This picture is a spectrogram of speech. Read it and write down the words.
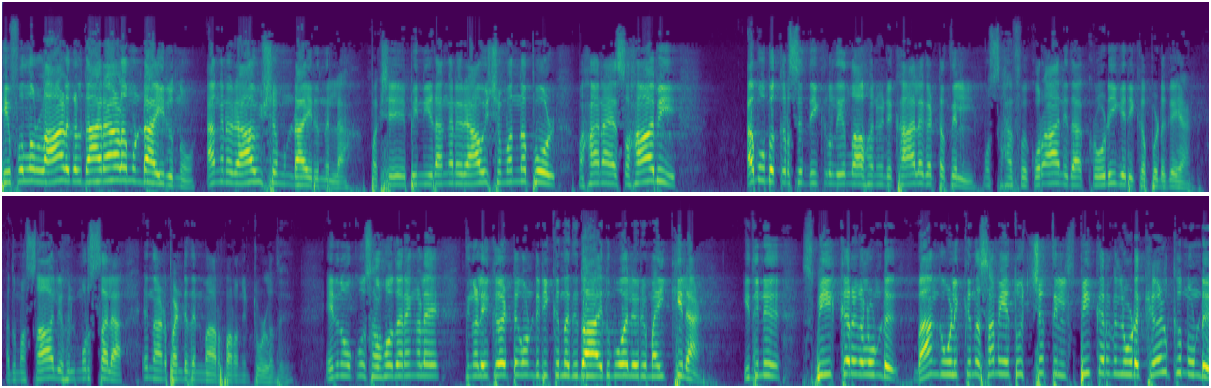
ഹിഫുള്ള ആളുകൾ ധാരാളം ഉണ്ടായിരുന്നു. അങ്ങനെ ഒരു ആവശ്യം ഉണ്ടായിരുന്നില്ല. പക്ഷേ പിന്നീട് അങ്ങനെ ഒരു ആവശ്യം വന്നപ്പോൾ മഹാനായ സഹാബി അബൂബക്കർ സിദ്ദീഖ് അലി അള്ളാഹുനുവിന്റെ കാലഘട്ടത്തിൽ മുസ്ഹഫ് ഖുർആൻ ഇതാ ക്രോഡീകരിക്കപ്പെടുകയാണ്. അത് മസാലിഹുൽ മുർസല എന്നാണ് പണ്ഡിതന്മാർ പറഞ്ഞിട്ടുള്ളത്. ഇനി നോക്കൂ സഹോദരങ്ങളെ നിങ്ങൾ ഈ കേട്ടുകൊണ്ടിരിക്കുന്നത് ഇതാ ഇതുപോലെ ഒരു മൈക്കിലാണ്. ഇതിന് സ്പീക്കറുകളുണ്ട്. ബാങ്ക് വിളിക്കുന്ന സമയത്ത് ഉച്ചത്തിൽ സ്പീക്കറുകളിലൂടെ കേൾക്കുന്നുണ്ട്.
